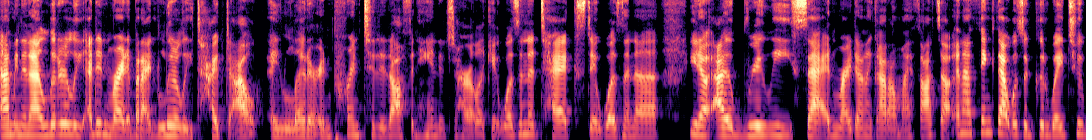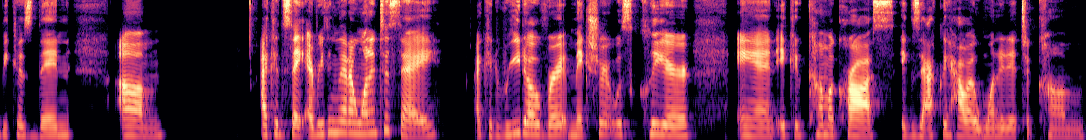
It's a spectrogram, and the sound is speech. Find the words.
i mean and i literally i didn't write it but i literally typed out a letter and printed it off and handed it to her like it wasn't a text it wasn't a you know i really sat and write down and got all my thoughts out and i think that was a good way too because then um i could say everything that i wanted to say i could read over it make sure it was clear and it could come across exactly how I wanted it to come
